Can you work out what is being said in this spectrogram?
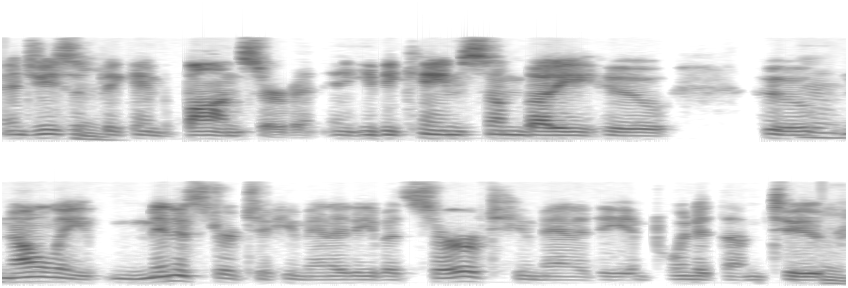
and Jesus mm-hmm. became a bond servant, and he became somebody who who mm. not only ministered to humanity but served humanity and pointed them to mm.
